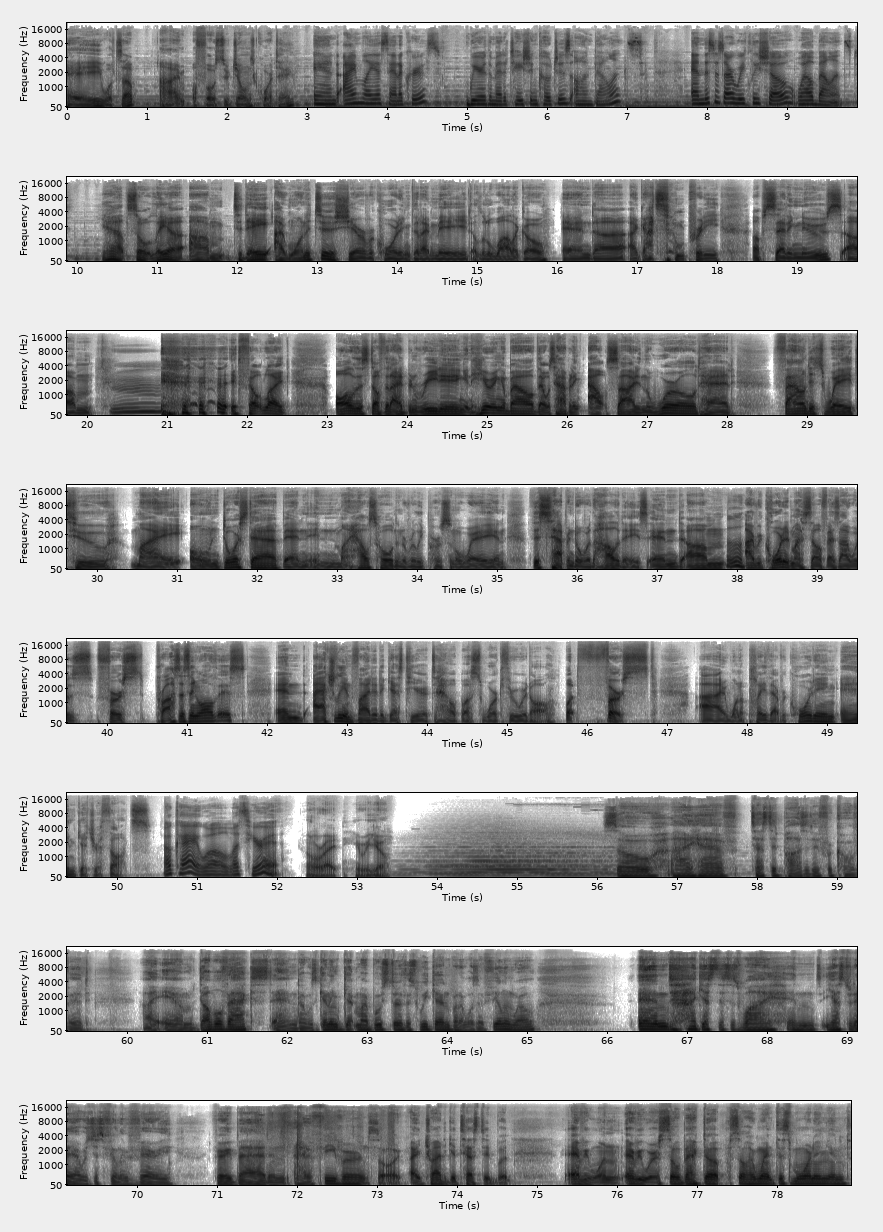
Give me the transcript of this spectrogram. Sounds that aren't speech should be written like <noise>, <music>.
Hey, what's up? I'm Ofosu Jones Quartey. And I'm Leah Santa Cruz. We're the meditation coaches on Balance. And this is our weekly show, Well Balanced. Yeah, so Leah, um, today I wanted to share a recording that I made a little while ago, and uh, I got <laughs> some pretty upsetting news. Um, mm. <laughs> it felt like all of this stuff that I had been reading and hearing about that was happening outside in the world had found its way to my own doorstep and in my household in a really personal way. And this happened over the holidays. And um, I recorded myself as I was first processing all this. And I actually invited a guest here to help us work through it all. But first, I want to play that recording and get your thoughts. Okay, well, let's hear it. All right, here we go. So, I have tested positive for COVID. I am double vaxxed and I was going to get my booster this weekend, but I wasn't feeling well. And I guess this is why. And yesterday I was just feeling very, very bad and I had a fever. And so I, I tried to get tested, but everyone, everywhere is so backed up. So I went this morning and,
